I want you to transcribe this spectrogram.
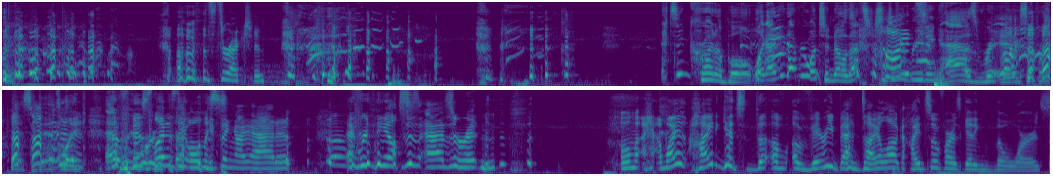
Oh, that's direction. It's incredible. Like I need everyone to know that's just reading as written, except for the piss bit. Like every This word line is the that only was- thing I added. Everything else is as written. Oh my! Why Hyde gets the of a very bad dialogue? Hyde so far is getting the worst.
